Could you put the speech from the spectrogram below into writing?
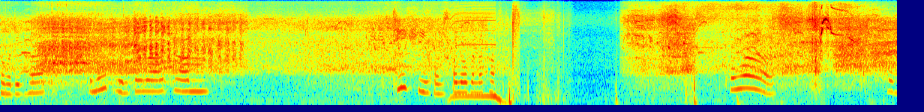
สวัสดีครับ วันนี้ผมจะมาทำที่ขี่ของสไปโนกันนะครับ เพราะว่า ผม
